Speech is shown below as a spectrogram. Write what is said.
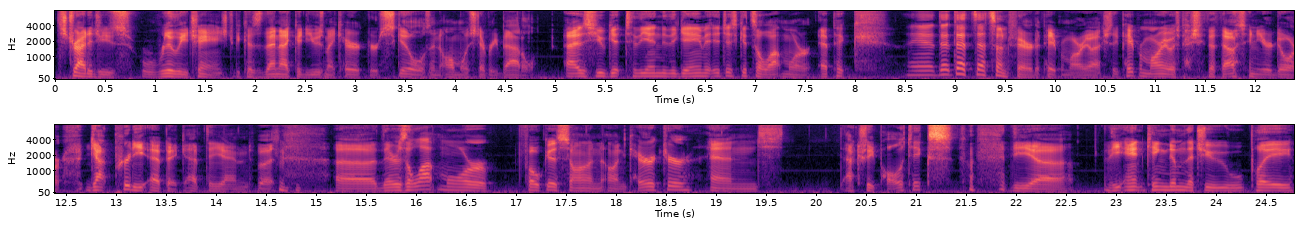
strategies really changed because then I could use my character's skills in almost every battle. As you get to the end of the game, it just gets a lot more epic. Eh, that, that that's unfair to Paper Mario. Actually, Paper Mario, especially the Thousand Year Door, got pretty epic at the end. But uh, there's a lot more focus on on character and actually politics. the uh, the Ant Kingdom that you play,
